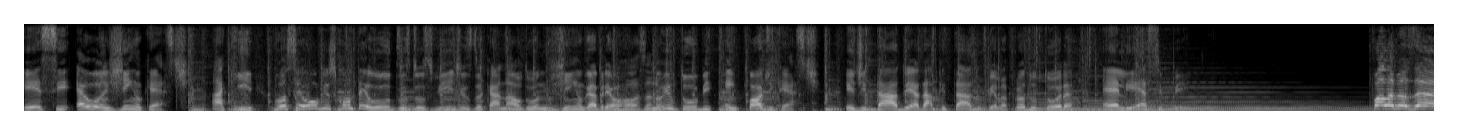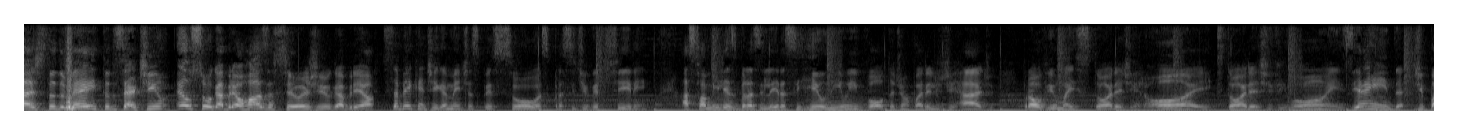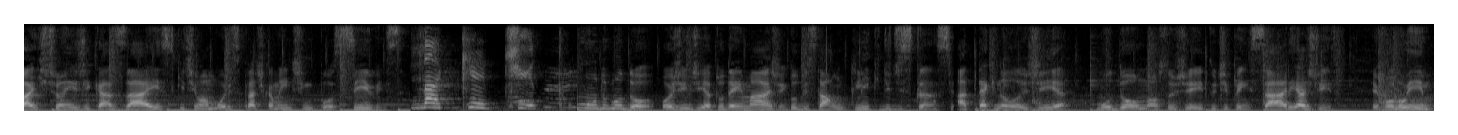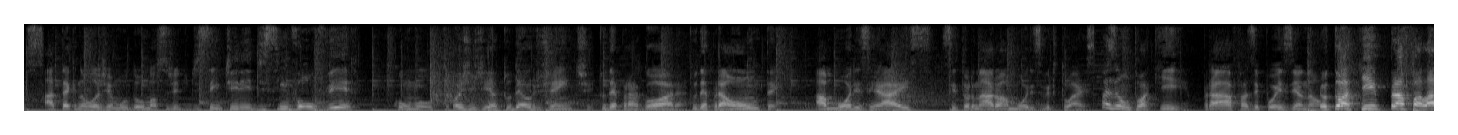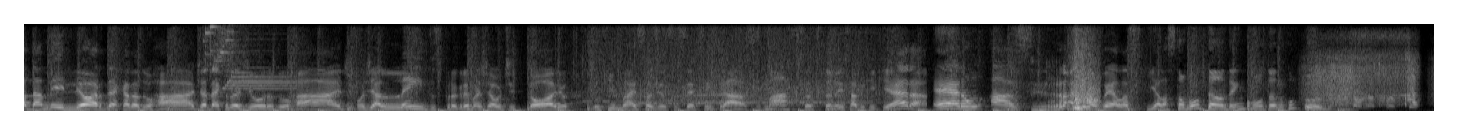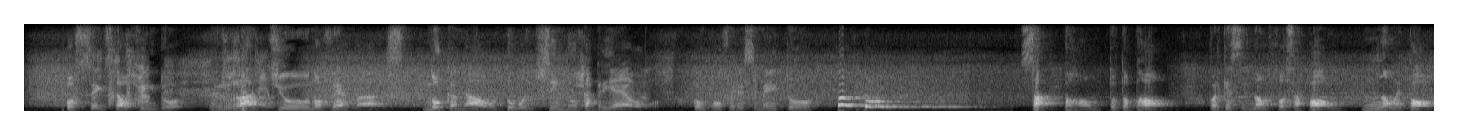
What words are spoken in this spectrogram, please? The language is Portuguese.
Esse é o Anjinho Cast. Aqui você ouve os conteúdos dos vídeos do canal do Anjinho Gabriel Rosa no YouTube em podcast, editado e adaptado pela produtora LSP. Fala meus anjos, tudo bem? Tudo certinho? Eu sou o Gabriel Rosa, seu Anjinho Gabriel. Sabia que antigamente as pessoas, para se divertirem, as famílias brasileiras se reuniam em volta de um aparelho de rádio para ouvir uma história de herói, histórias de vilões e ainda de paixões de casais que tinham amores praticamente impossíveis? Não acredito. O mundo mudou. Hoje em dia tudo é imagem, tudo está a um clique de distância. A tecnologia mudou o nosso jeito de pensar e agir. Evoluímos. A tecnologia mudou o nosso jeito de sentir e de se envolver com o outro. Hoje em dia tudo é urgente, tudo é para agora, tudo é para ontem. Amores reais se tornaram amores virtuais. Mas eu não tô aqui pra fazer poesia, não. Eu tô aqui pra falar da melhor década do rádio, a década de ouro do rádio, onde além dos programas de auditório, o que mais fazia sucesso entre as massas também, sabe o que que era? Eram as radionovelas. E elas estão voltando, hein? Estão voltando com tudo. Você está ouvindo Rádio Novelas no canal do Anjinho Gabriel, com oferecimento Sapão Totopão, porque se não for sapão, não é pão.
